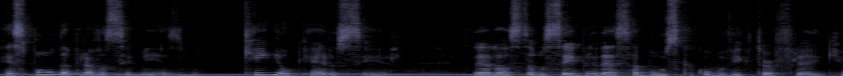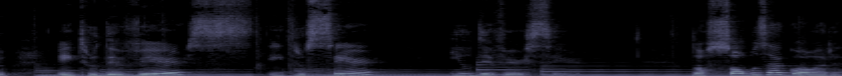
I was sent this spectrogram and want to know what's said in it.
Responda para você mesmo quem eu quero ser. Né? Nós estamos sempre nessa busca, como Victor Frankl, entre o dever, entre o ser e o dever ser. Nós somos agora,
